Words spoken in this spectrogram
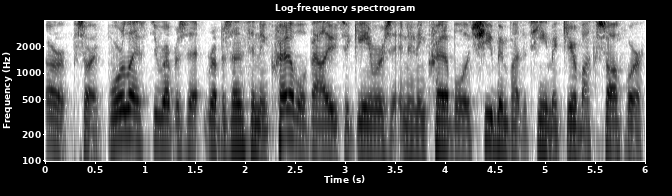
or sorry, Borderlands 3 represent, represents an incredible value to gamers and an incredible achievement by the team at Gearbox Software.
